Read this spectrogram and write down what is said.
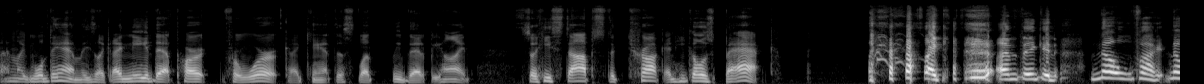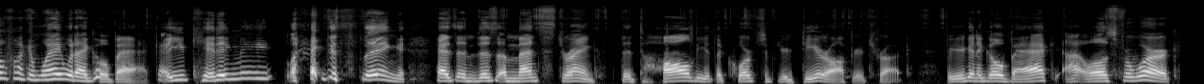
i'm like well damn he's like i need that part for work. I can't just let leave that behind. So he stops the truck and he goes back. Like i'm thinking no fuck, no fucking way would i go back. Are you kidding me? Like this thing has a, this immense strength to, haul the, the corpse of your deer off your truck. But you're gonna go back I, well it's for work.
